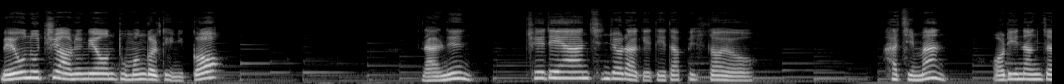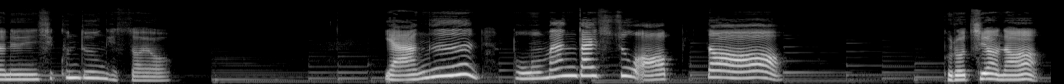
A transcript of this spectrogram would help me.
메워놓지 않으면 도망갈 테니까. 나는 최대한 친절하게 대답했어요. 하지만 어린 왕자는 시큰둥했어요. 양은 도망갈 수 없어. 그렇지 않아.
